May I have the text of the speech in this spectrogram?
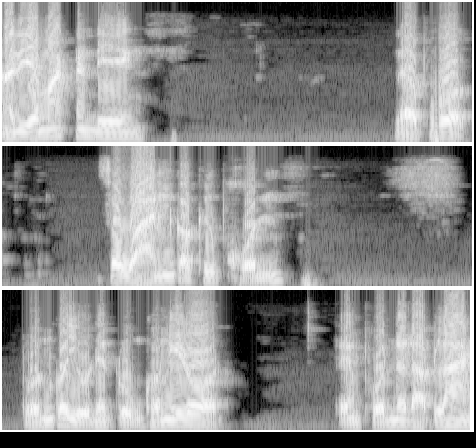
อริยมรรคนั่นเอง แล้วพวกสวรรค์ก็คือผล ผลก็อยู่ในกลุ่มของนิโรธแต่ผลระดับล่าง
